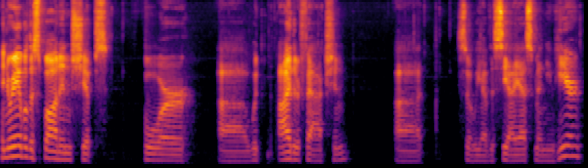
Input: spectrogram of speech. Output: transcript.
And you're able to spawn in ships for uh, with either faction. Uh, so we have the CIS menu here.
